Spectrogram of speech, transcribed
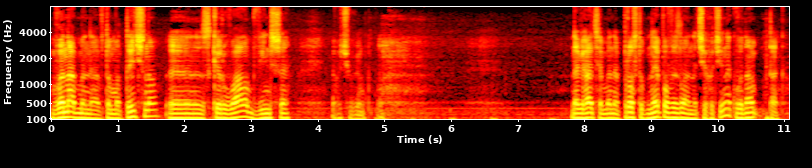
Вона б мене автоматично е, скерувала б в інше. Я хочу вимкнути. Навігація мене просто б не повезла на Чехочинок, вона. Так.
